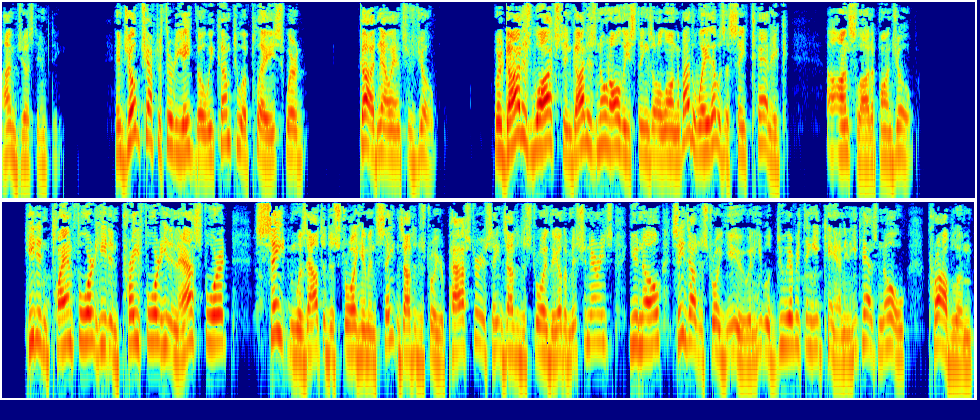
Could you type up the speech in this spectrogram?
I'm just empty. In Job chapter 38, though, we come to a place where God now answers Job. Where God has watched and God has known all these things all along. And by the way, that was a satanic uh, onslaught upon Job. He didn't plan for it. He didn't pray for it. He didn't ask for it. Satan was out to destroy him, and Satan's out to destroy your pastor. Satan's out to destroy the other missionaries you know. Satan's out to destroy you, and he will do everything he can, and he has no problem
